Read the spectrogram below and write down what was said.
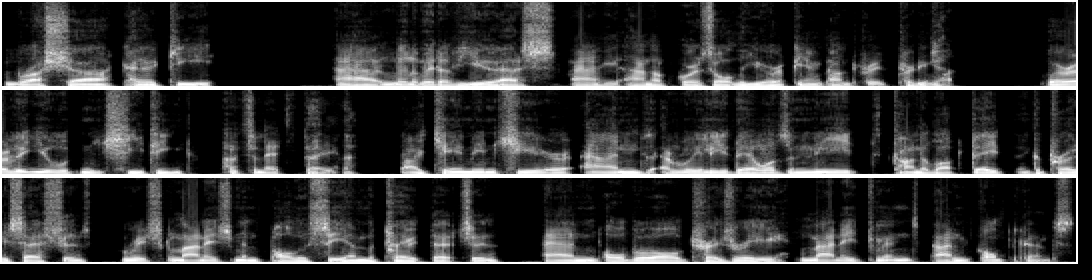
Russia, Turkey, uh, a little bit of US, and, and of course, all the European countries pretty much. Wherever you would need cheating, let's say. I came in here and really there was a need kind of update the processes, risk management policy and the processes and overall treasury management and competence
